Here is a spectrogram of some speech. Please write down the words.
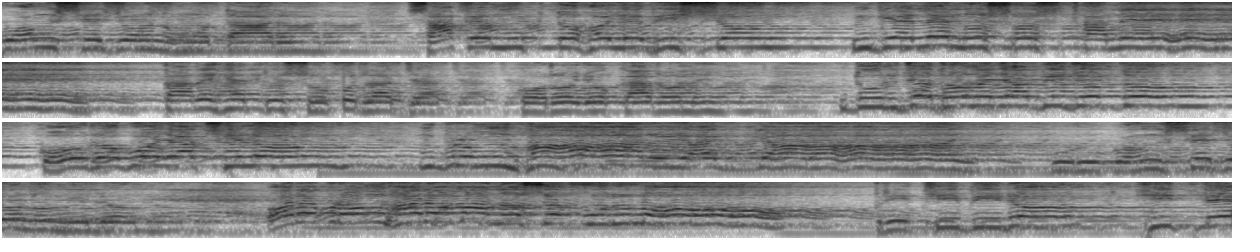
বংশে জন্ম তার। সাপে মুক্ত হয়ে বিশ্ব গেলেন স্থানে তার হেতু শোক রাজা করয় কারণে। দুর্যোধন যাবি যত কৌরব ছিল। ব্রহ্মার আজ্ঞায় কুরু বংশে জন্মিল। ওরে ব্রহ্মার মানস পূর্ণ, পৃথিবীর হিতে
